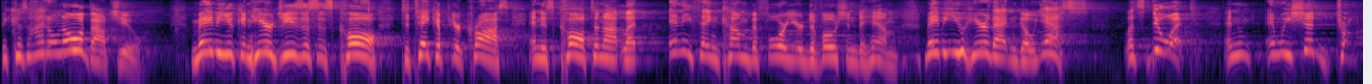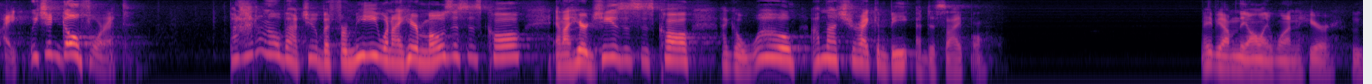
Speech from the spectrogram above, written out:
Because I don't know about you. Maybe you can hear Jesus' call to take up your cross and his call to not let anything come before your devotion to him. Maybe you hear that and go, Yes, let's do it. And, and we should try, we should go for it. But I don't know about you, but for me, when I hear Moses' call and I hear Jesus' call, I go, Whoa, I'm not sure I can be a disciple. Maybe I'm the only one here who's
